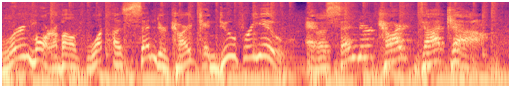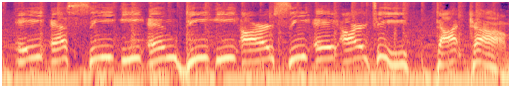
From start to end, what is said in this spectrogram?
Learn more about what Ascender Cart can do for you at ascendercart.com. A S C E N D E R C A R T.com.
